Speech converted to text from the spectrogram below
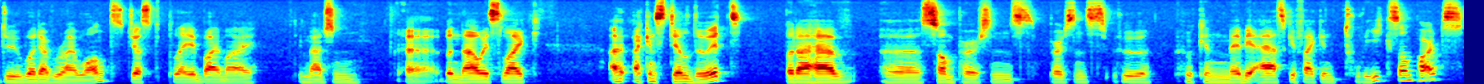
do whatever I want, just play by my imagine. Uh, but now it's like I, I can still do it, but I have uh, some persons persons who who can maybe ask if I can tweak some parts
